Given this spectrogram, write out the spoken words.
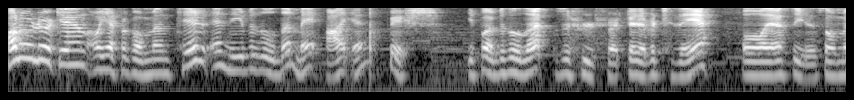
Hallo, Luken, og hjertelig velkommen til en ny episode med I Am Fish. I forrige episode så fullførte level 3, og jeg styrer som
